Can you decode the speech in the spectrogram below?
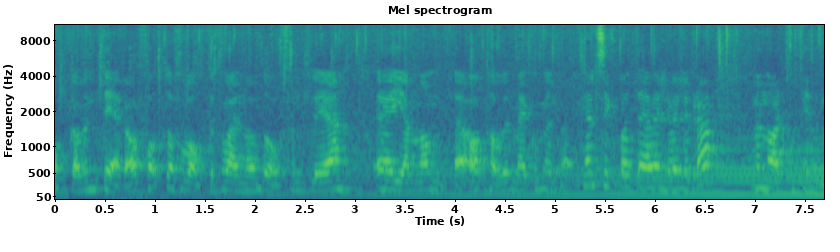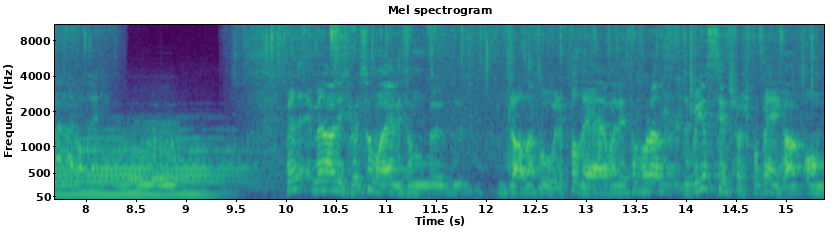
oppgaven dere har fått å forvalte på vegne av det offentlige øh, gjennom øh, avtaler med kommunene. Helt sikker på at det er veldig veldig bra, men nå er det på tide med en evaluering. Men, men allikevel så må jeg liksom dra deg på ordet på det, Marita. For det blir jo stilt spørsmål på en gang om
